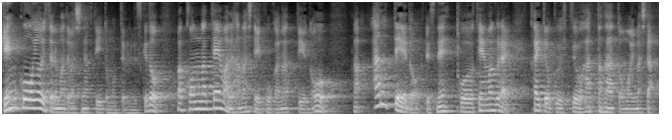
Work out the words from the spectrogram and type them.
原稿を用意するまではしなくていいと思ってるんですけど、まあ、こんなテーマで話していこうかなっていうのを、まあ、ある程度ですね、こうテーマぐらい書いておく必要があったなと思いました。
